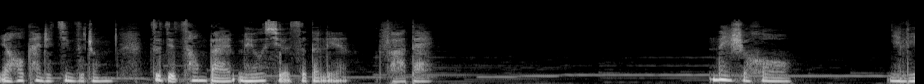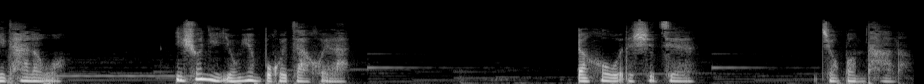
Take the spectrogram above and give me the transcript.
然后看着镜子中自己苍白没有血色的脸发呆。那时候，你离开了我，你说你永远不会再回来。然后我的世界就崩塌了。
